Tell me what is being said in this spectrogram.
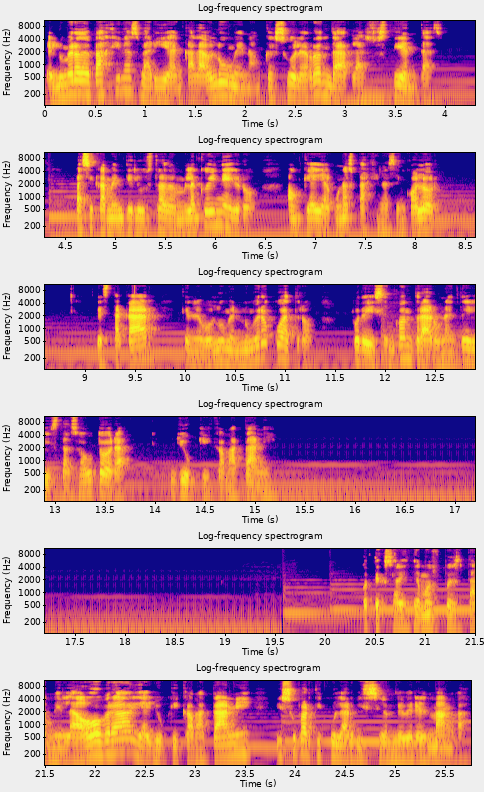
El número de páginas varía en cada volumen, aunque suele rondar las 200, básicamente ilustrado en blanco y negro, aunque hay algunas páginas en color. Destacar que en el volumen número 4 podéis encontrar una entrevista a su autora, Yuki Kamatani. Contextualicemos pues también la obra y a Yuki Kamatani y su particular visión de ver el manga.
